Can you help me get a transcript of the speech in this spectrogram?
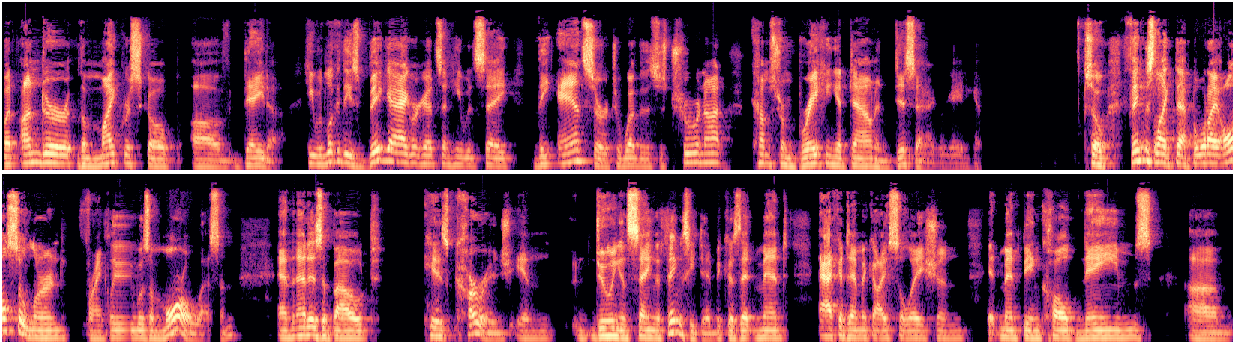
but under the microscope of data. He would look at these big aggregates and he would say the answer to whether this is true or not comes from breaking it down and disaggregating it. So, things like that. But what I also learned, frankly, was a moral lesson, and that is about his courage in doing and saying the things he did because it meant academic isolation it meant being called names um,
